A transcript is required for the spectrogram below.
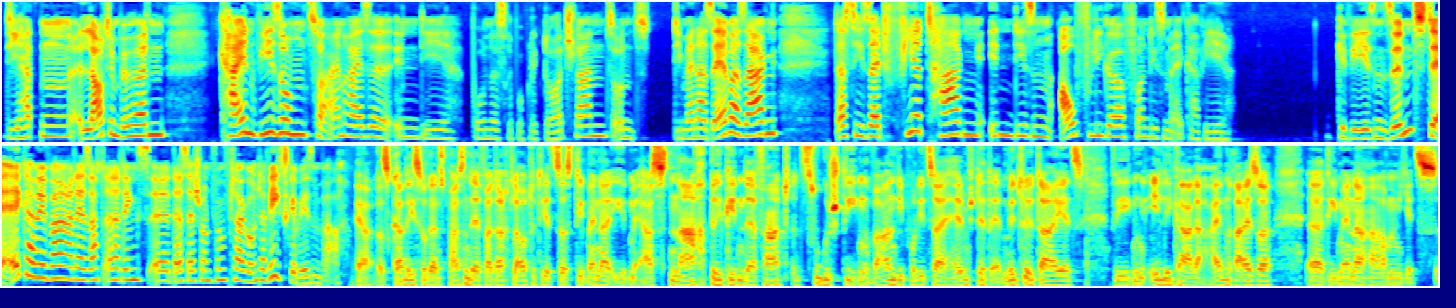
Die hatten laut den Behörden kein Visum zur Einreise in die Bundesrepublik Deutschland und die Männer selber sagen, dass sie seit vier Tagen in diesem Auflieger von diesem LKW gewesen sind. Der Lkw-Fahrer, der sagt allerdings, äh, dass er schon fünf Tage unterwegs gewesen war. Ja, das kann nicht so ganz passen. Der Verdacht lautet jetzt, dass die Männer eben erst nach Beginn der Fahrt zugestiegen waren. Die Polizei Helmstedt ermittelt da jetzt wegen illegaler Einreiser. Äh, die Männer haben jetzt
